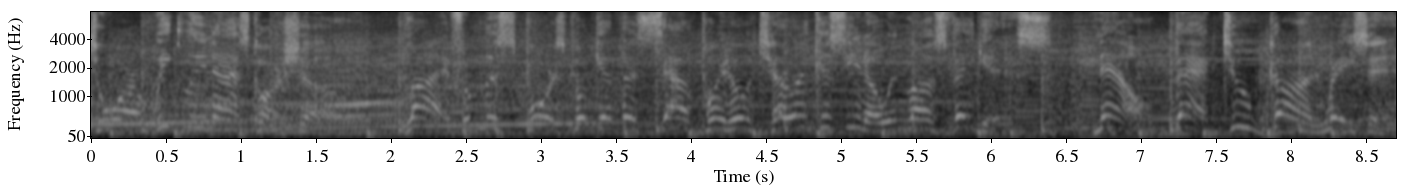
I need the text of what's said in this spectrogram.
To our weekly NASCAR show, live from the sportsbook at the South Point Hotel and Casino in Las Vegas. Now, back to Gone Racing.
